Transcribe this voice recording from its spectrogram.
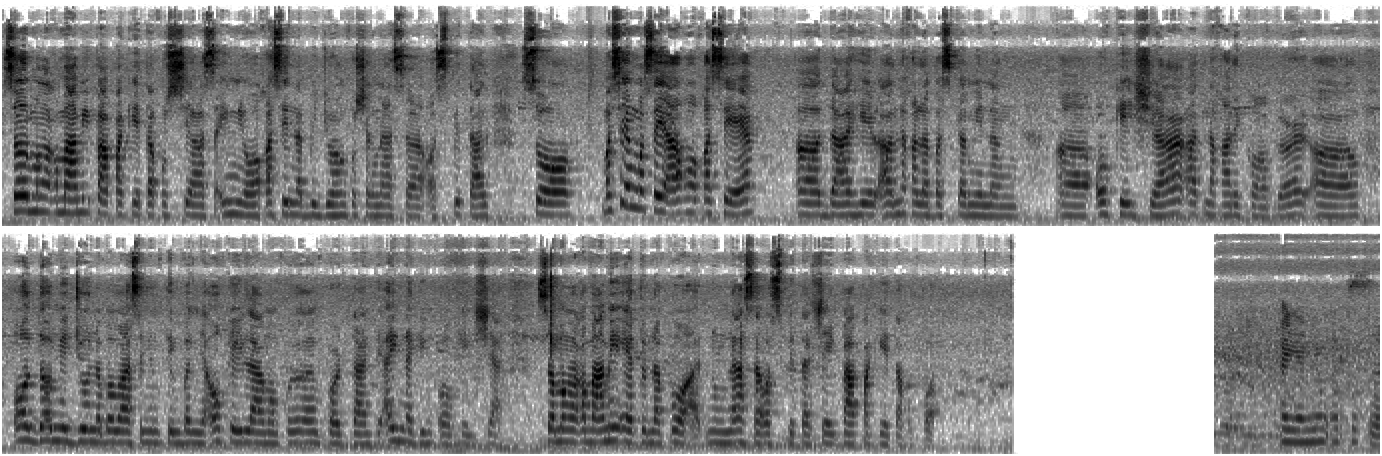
So mga kamami, papakita ko siya sa inyo kasi nabidyohan ko siyang nasa ospital. So masayang masaya ako kasi ah, dahil ah, nakalabas kami ng ah, okay siya at naka-recover. Ah, although medyo nabawasan yung timbang niya, okay lamang po yung importante ay naging okay siya. So mga kamami, eto na po at nung nasa ospital siya, ipapakita ko po. Ayan yung apo ko.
